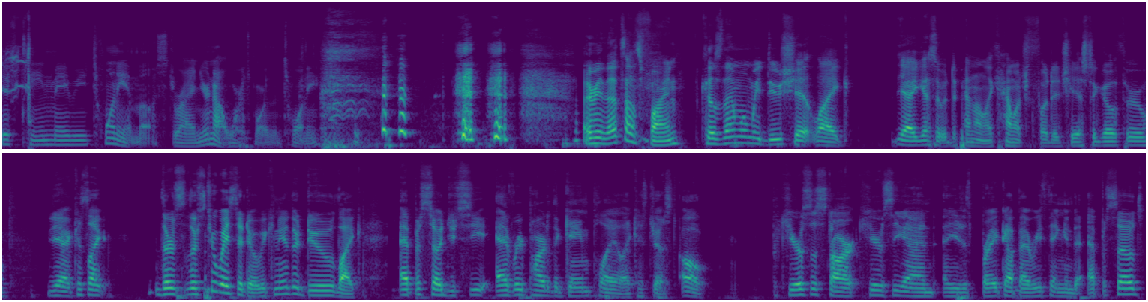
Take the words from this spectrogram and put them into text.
Fifteen maybe, twenty at most. Ryan, you're not worth more than twenty. I mean, that sounds fine. Because then when we do shit like, yeah, I guess it would depend on like how much footage he has to go through. Yeah, cause like there's there's two ways to do it. We can either do like episode you see every part of the gameplay like it's just oh here's the start, here's the end, and you just break up everything into episodes,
